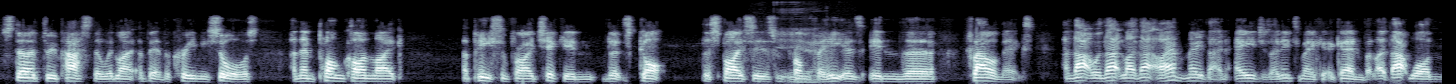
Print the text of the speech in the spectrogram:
stirred through pasta with like a bit of a creamy sauce, and then plonk on like a piece of fried chicken that's got the spices from Yeah. fajitas in the flour mix. And that one, that like that, I haven't made that in ages. I need to make it again. But like that one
